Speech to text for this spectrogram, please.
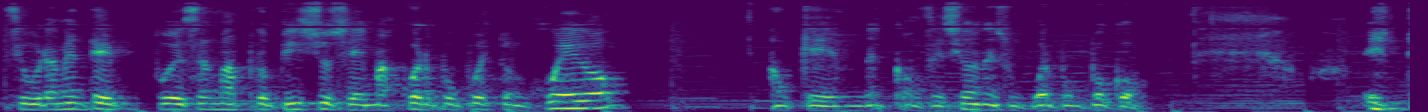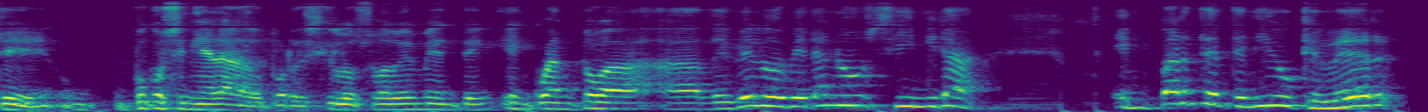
seguramente puede ser más propicio si hay más cuerpo puesto en juego, aunque en confesión es un cuerpo un poco este, un poco señalado, por decirlo suavemente. En cuanto a, a Desvelo de Verano, sí, mira, en parte ha tenido que ver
